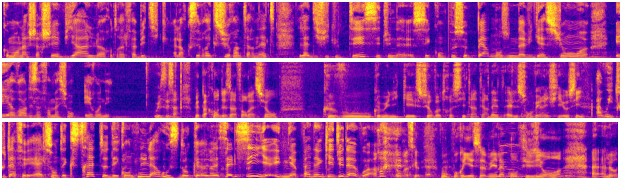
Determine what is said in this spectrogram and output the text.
comment la chercher via l'ordre alphabétique. Alors que c'est vrai que sur Internet, la difficulté, c'est qu'on peut se perdre dans une navigation et avoir des informations erronées. Oui, c'est ça. Mais par contre, des informations que vous communiquez sur votre site internet, elles sont vérifiées aussi. Ah oui, tout à fait. Elles sont extraites des contenus Larousse. Donc euh, celle-ci, il n'y a pas d'inquiétude à avoir. parce que vous pourriez semer la confusion. Alors,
